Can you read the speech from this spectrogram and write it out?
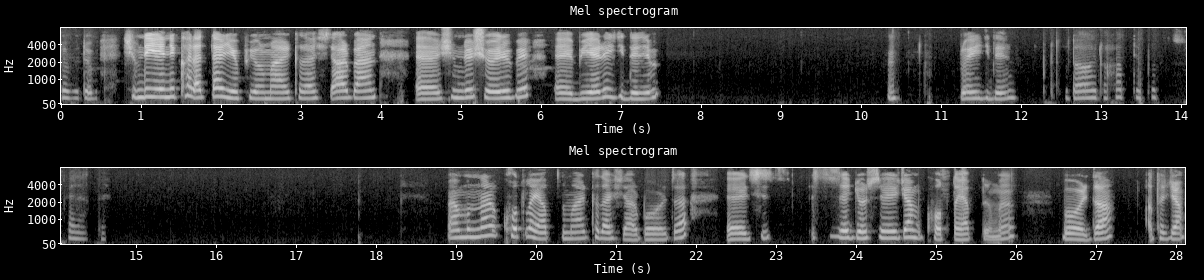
Tabii tabii. Şimdi yeni karakter yapıyorum arkadaşlar. Ben e, şimdi şöyle bir e, bir yere gidelim. Buraya gidelim. Burada daha rahat yaparız herhalde. Ben bunları kodla yaptım arkadaşlar bu arada. E, siz size göstereceğim kodla yaptığımı. Bu arada atacağım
